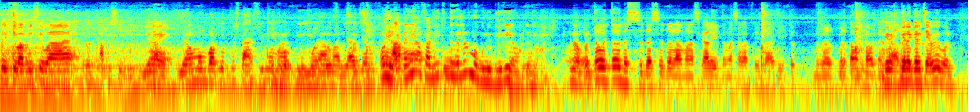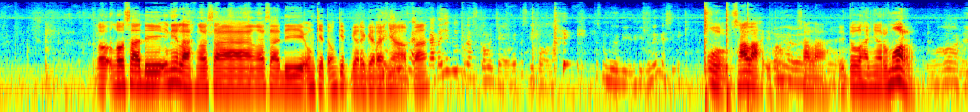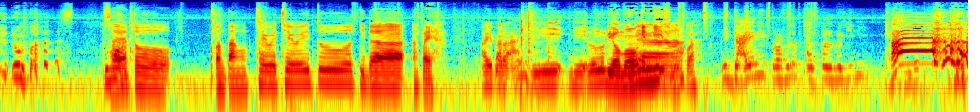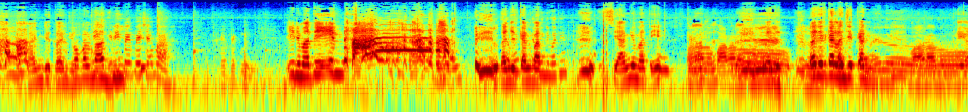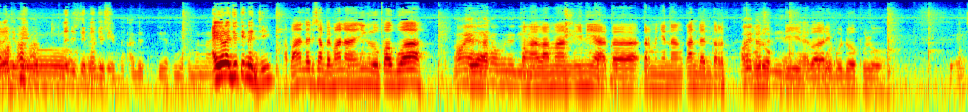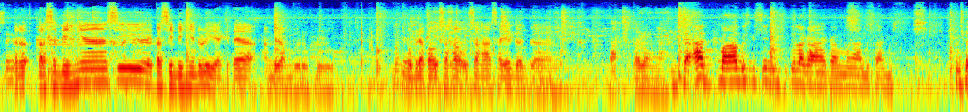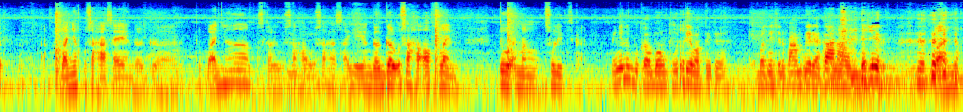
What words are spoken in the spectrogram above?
peristiwa peristiwa apa sih? Ya, ya. yang membuat lu frustasi mau mati membuat lu frustasi. oh ya katanya Fadli itu denger lu mau bunuh diri ya waktu itu kenapa itu itu udah sudah sudah lama sekali itu masalah pribadi itu ber- bertahun-tahun yang lalu. gara-gara cewek bon? Nggak nggak usah di inilah nggak usah nggak usah diungkit-ungkit gara-garanya apa. Katanya dulu pernah suka sama cewek terus ditolak. Terus bunuh diri bener gak sih? Oh salah itu salah. Itu hanya rumor. Rumah saya tuh tentang cewek-cewek itu tidak apa ya Ayo para Anji, Gi, lu, lu diomongin Gi, sumpah. ini gaya nih profilnya couple begini Lanjut, lanjut. ini, ini PP siapa Pepek lu Ih, dimatiin. Lanjutkan, dimatiin Si Anggi matiin. parah lu parah lu Lanjut. Lanjutkan, lanjutkan. parah lu Ayo lanjutin. Lanjutin, lanjutin. aduh tidak punya teman lagi Ayo lanjutin anjing. apaan tadi sampai mana anjing lupa gua oh ya kenapa bunuh diri? pengalaman ini ya ter, termenyenangkan dan ter, Oh, ya, terburuk tersedih. di 2020 Eh, saya- ter, tersedihnya sih tersedihnya dulu ya kita ambil yang buruk dulu. Beberapa usaha-usaha saya gagal. Pak tolonglah. Di saat bang Agus ke sini di situlah kan bang Agus Agus. Banyak usaha saya yang gagal Tuh, banyak sekali usaha-usaha saya yang gagal usaha offline itu emang sulit sekarang. Kayaknya lu buka bawang putih waktu itu ya buat ngusir vampir ya. Kan anjir. Banyak.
